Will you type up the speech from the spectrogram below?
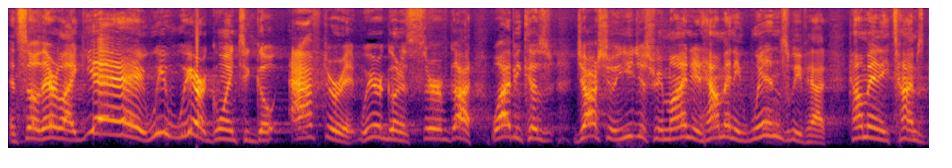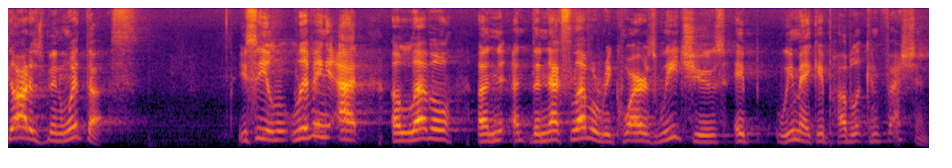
And so they're like, Yay, we, we are going to go after it. We are going to serve God. Why? Because Joshua, you just reminded how many wins we've had, how many times God has been with us. You see, living at a level, a, the next level requires we choose, a, we make a public confession.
